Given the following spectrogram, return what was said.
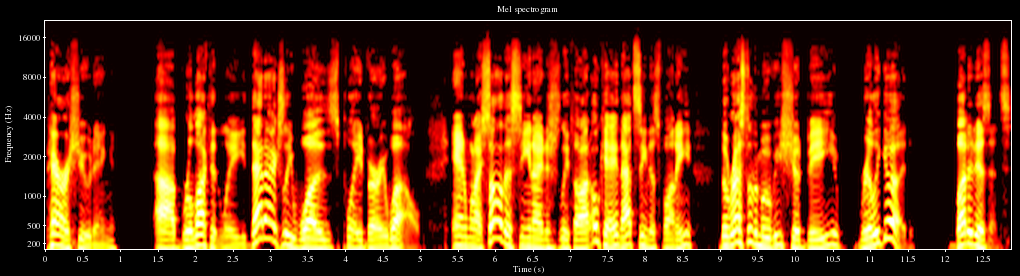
parachuting uh, reluctantly, that actually was played very well. And when I saw this scene, I initially thought, okay, that scene is funny. The rest of the movie should be really good, but it isn't.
